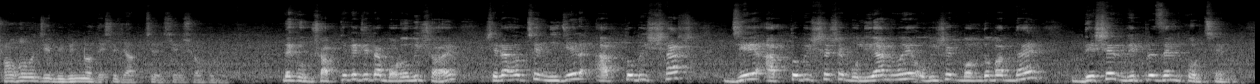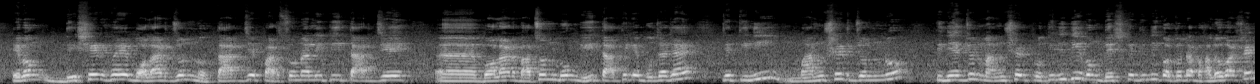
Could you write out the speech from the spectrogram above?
সহ যে বিভিন্ন দেশে যাচ্ছে সেই সফরে দেখুন সব থেকে যেটা বড় বিষয় সেটা হচ্ছে নিজের আত্মবিশ্বাস, যে আত্মবিশ্বাসে বলিয়ান হয়ে অভিষেক বন্দ্যোপাধ্যায় দেশের রিপ্রেজেন্ট করছেন এবং দেশের হয়ে বলার জন্য তার যে পার্সোনালিটি তার যে বলার বাচনভঙ্গি, তা থেকে বোঝা যায় যে তিনি মানুষের জন্য তিনি একজন মানুষের প্রতিনিধি এবং দেশকে তিনি কতটা ভালোবাসেন,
